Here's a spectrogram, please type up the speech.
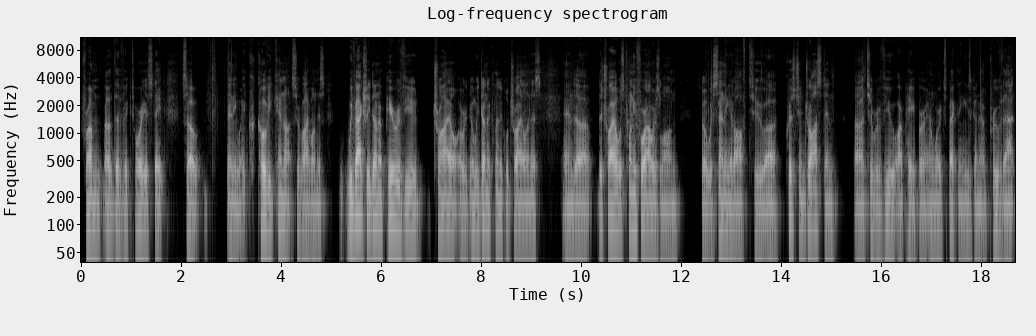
from uh, the Victoria State. So anyway, C- COVID cannot survive on this. We've actually done a peer-reviewed trial, or and we've done a clinical trial on this, and uh, the trial was 24 hours long. So we're sending it off to uh, Christian Drosten uh, to review our paper, and we're expecting he's going to approve that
